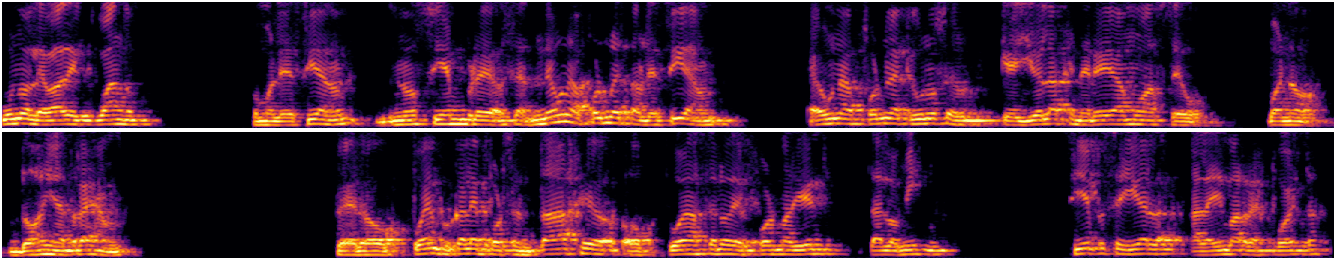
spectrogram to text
uno le va adecuando, como le decía, ¿no? No siempre, o sea, no es una fórmula establecida, ¿no? Es una fórmula que uno se, que yo la generé, digamos, hace, bueno, dos años atrás. Pero pueden colocarle porcentaje o, o pueden hacerlo de forma directa, da lo mismo. Siempre se llega a la, a la misma respuesta.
